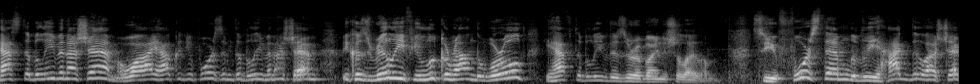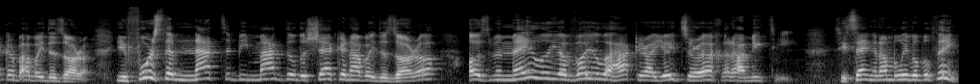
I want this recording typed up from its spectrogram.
has to believe in Hashem. Why? How could you force him to believe in Hashem? Because really, if you look around the world, you have to believe there's a Rabbeinu Shalom. So you force them livli hagdil hasheker b'avodah You force them not to be magdil the sheker and avodah zara. Oz memelo yavoyu lahaker hayoytzer echad amiti. He's saying an unbelievable thing.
